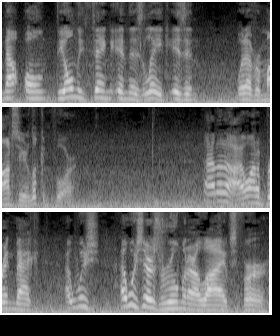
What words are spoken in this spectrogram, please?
Now, on, the only thing in this lake isn't whatever monster you're looking for. I don't know. I want to bring back I wish I wish there was room in our lives for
